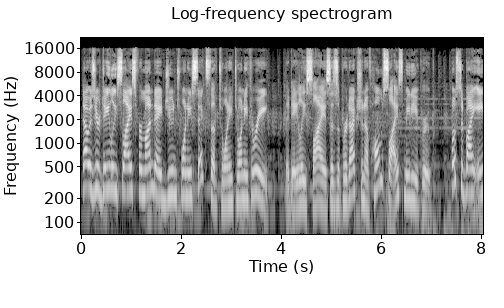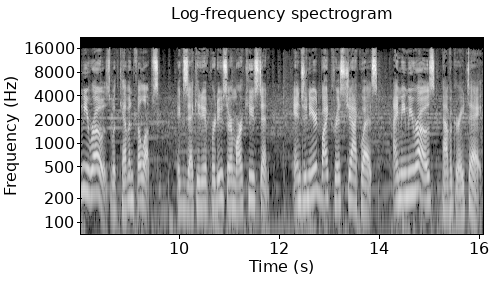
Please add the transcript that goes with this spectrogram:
That was your Daily Slice for Monday, June 26th of 2023. The Daily Slice is a production of Home Slice Media Group, hosted by Amy Rose with Kevin Phillips, executive producer Mark Houston, engineered by Chris Jacquez. I'm Amy Rose. Have a great day.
